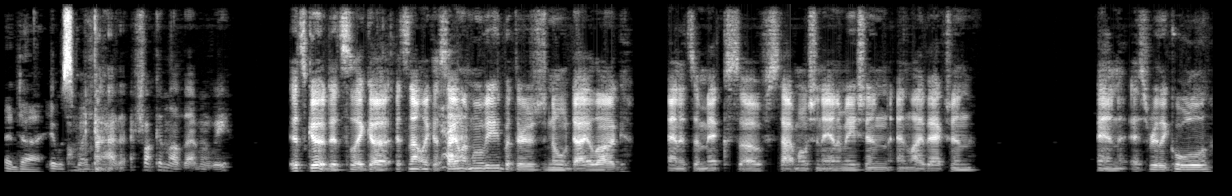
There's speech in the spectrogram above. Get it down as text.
and uh, it was. Oh my god, I fucking love that movie. it's good it's like a it's not like a Yeah. silent movie but there's no dialogue and it's a mix of stop motion animation and live action and it's really cool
